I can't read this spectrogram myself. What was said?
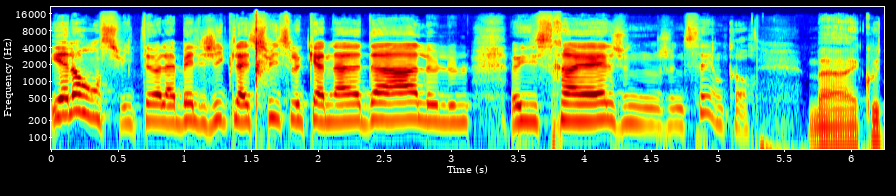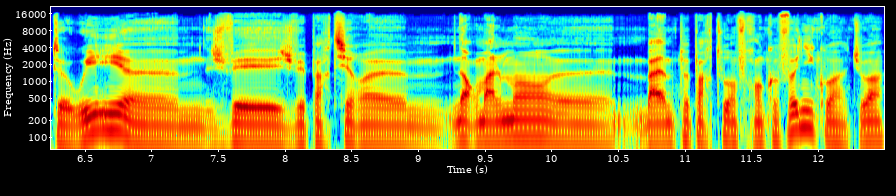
Et alors ensuite, euh, la Belgique, la Suisse, le Canada, le, euh, Israël, je ne sais encore. Ben écoute, euh, oui, euh, je vais, je vais partir euh, normalement euh, bah, un peu partout en francophonie, quoi, tu vois.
